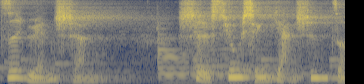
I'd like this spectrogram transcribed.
之元神，是修行养生者。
